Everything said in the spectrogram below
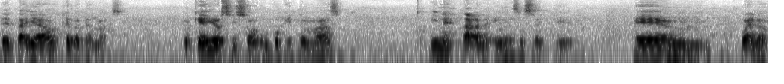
detallado que los demás, porque ellos sí son un poquito más inestables en ese sentido. Em, bueno,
